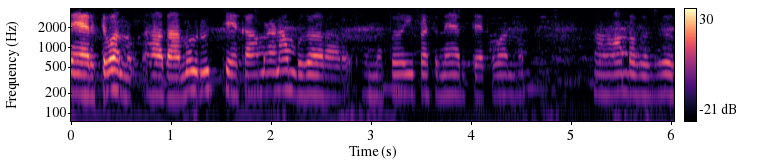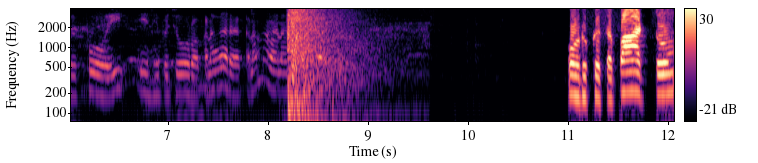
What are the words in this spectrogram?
നേരത്തെ വന്നു. സാധാരണ ഒരു ഉച്ചയൊക്കെ ആകുമ്പോഴാണ് അമ്പ് കയറാറ് എന്നിട്ട് ഈ പ്രാവശ്യം നേരത്തെയൊക്കെ വന്നു. അമ്പൊക്കെ കയറി പോയി ഇനിയിപ്പോൾ ചോറ് വെക്കണം കറി വെക്കണം അങ്ങനെ ഒടുക്കത്തെ പാട്ടും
